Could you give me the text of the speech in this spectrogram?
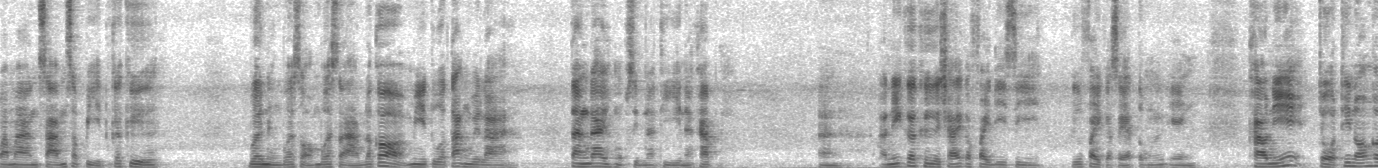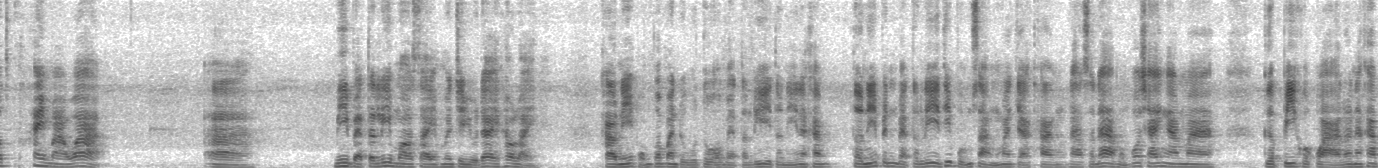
ประมาณสามสปีดก็คือเบอร์หนึ่งเบอร์สองเบอร์สามแล้วก็มีตัวตั้งเวลาตั้งได้หกสิบนาทีนะครับ อ่า อันนี้ก็คือใช้กับไฟ DC หรือไฟกระแสตรงนั่นเอง คราวนี้โจทย์ที่น้องเขาให้มาว่ามีแบตเตอรี่มอเตอร์ไซค์มันจะอยู่ได้เท่าไหร่ คราวนี้ผมก็มาดูตัวแบตเตอรี่ตัวนี้นะครับ ตัวนี้เป็นแบตเตอรี่ที่ผมสั่งมาจากทาง Lazada ผมก็ใช้งานมาเกือบปีกว่าๆแล้วนะครับ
